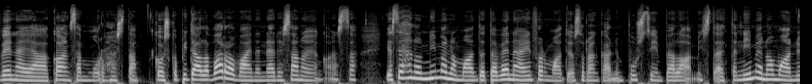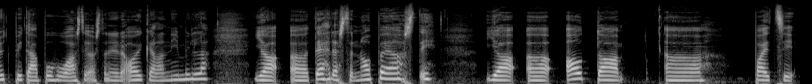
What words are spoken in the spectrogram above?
Venäjää kansanmurhasta, koska pitää olla varovainen näiden sanojen kanssa. Ja sehän on nimenomaan tätä Venäjän informaatiosodankäynnin pussiin pelaamista, että nimenomaan nyt pitää puhua asioista niiden oikealla nimillä ja äh, tehdä se nopeasti ja äh, auttaa äh, paitsi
